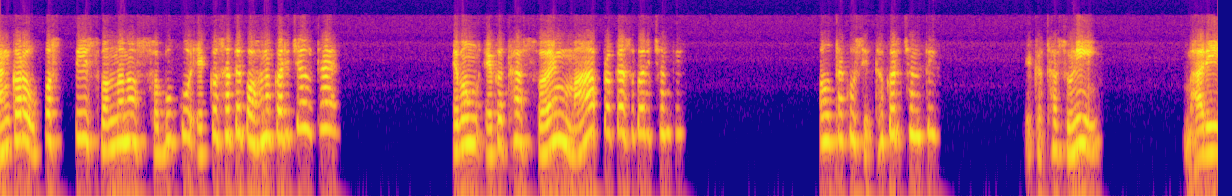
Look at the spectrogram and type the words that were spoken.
ତାଙ୍କର ଉପସ୍ଥିତି ସ୍ପନ୍ଦନ ସବୁକୁ ଏକ ସାଥେ ବହନ କରି ଚାଲିଥାଏ ଏବଂ ଏକଥା ସ୍ୱୟଂ ମା ପ୍ରକାଶ କରିଛନ୍ତି ଆଉ ତାକୁ ସିଦ୍ଧ କରିଛନ୍ତି ଏକଥା ଶୁଣି ଭାରି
